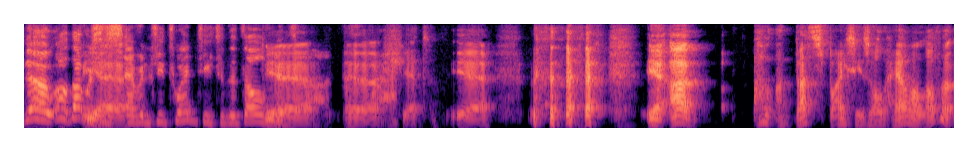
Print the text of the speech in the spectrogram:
no. Oh, that was yeah. a 70 20 to the Dolphins. Yeah. Oh, yeah. Shit. Yeah. yeah. I, I, that's spicy as all hell. I love it.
